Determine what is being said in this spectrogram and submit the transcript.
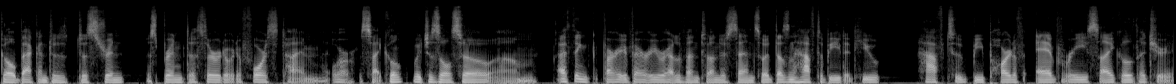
go back into the sprint, sprint the third or the fourth time or cycle, which is also, um, I think, very very relevant to understand. So it doesn't have to be that you have to be part of every cycle that you're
